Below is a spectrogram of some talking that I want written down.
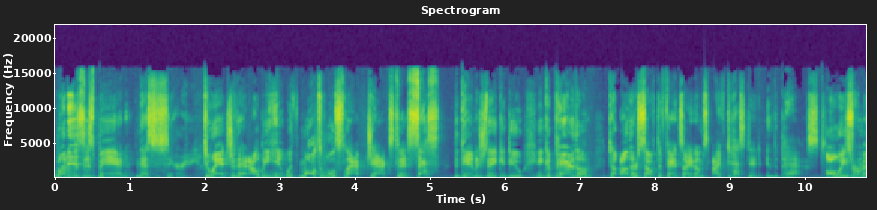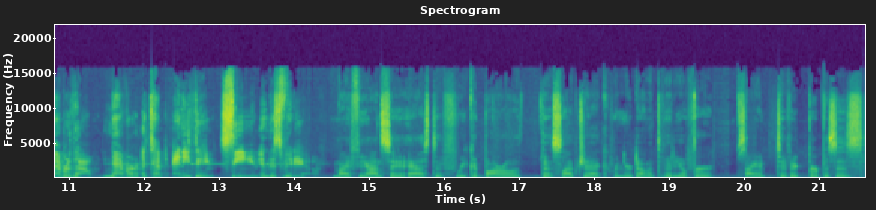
But is this ban necessary? To answer that, I'll be hit with multiple slapjacks to assess the damage they can do and compare them to other self defense items I've tested in the past. Always remember though, never attempt anything seen in this video. My fiance asked if we could borrow the slapjack when you're done with the video for scientific purposes.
